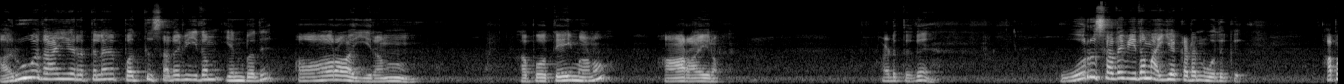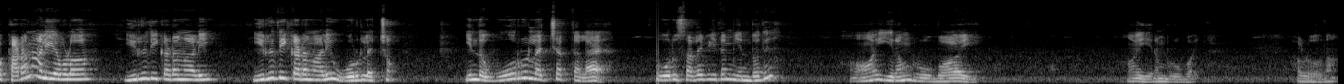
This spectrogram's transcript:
அறுபதாயிரத்தில் பத்து சதவீதம் என்பது ஆறாயிரம். அப்போது தேய்மானம் ஆறாயிரம். அடுத்தது ஒரு சதவீதம் ஐயக்கடன் ஒதுக்கு. அப்போ கடனாளி எவ்வளோ? இறுதி கடனாளி. இறுதி கடனாளி ஒரு லட்சம். இந்த ஒரு லட்சத்தில் ஒரு சதவீதம் என்பது ஆயிரம் ரூபாய். ஆயிரம் ரூபாய். அவ்வளோதான்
